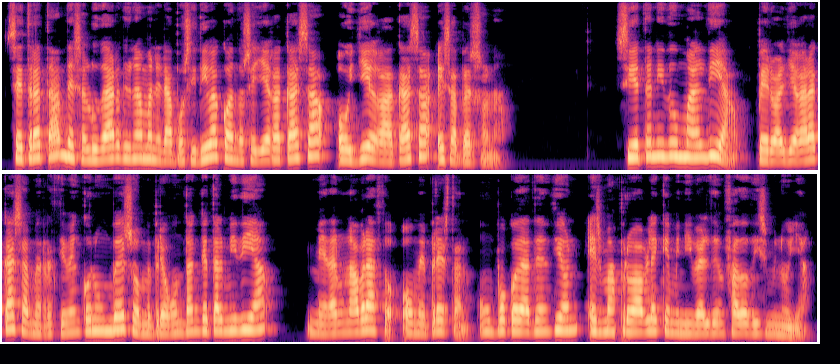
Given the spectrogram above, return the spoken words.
Se trata de saludar de una manera positiva cuando se llega a casa o llega a casa esa persona. Si he tenido un mal día, pero al llegar a casa me reciben con un beso, me preguntan qué tal mi día, me dan un abrazo o me prestan un poco de atención, es más probable que mi nivel de enfado disminuya.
